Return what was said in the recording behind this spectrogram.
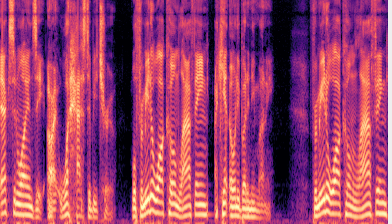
X and Y and Z. All right, what has to be true? Well, for me to walk home laughing, I can't owe anybody any money. For me to walk home laughing,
